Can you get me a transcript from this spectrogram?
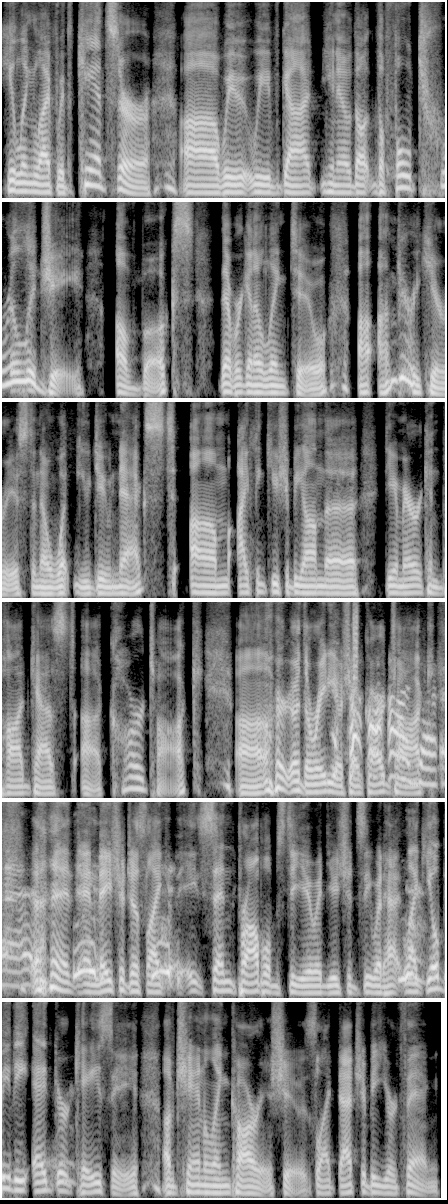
healing life with cancer uh we we've got you know the the full trilogy of books that we're going to link to. Uh, i'm very curious to know what you do next. Um i think you should be on the the american podcast uh car talk uh or, or the radio show car talk. And, and they should just like send problems to you and you should see what ha- like you'll be the edgar cayce of channeling car issues. Like that should be your thing.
